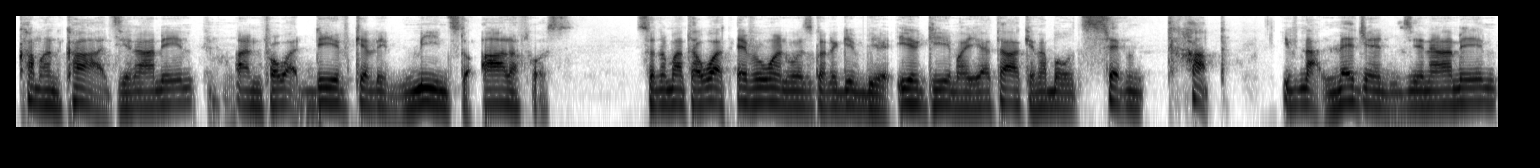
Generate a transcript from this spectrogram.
common cause. You know what I mean? Mm-hmm. And for what Dave Kelly means to all of us So no matter what, everyone was going to give their ear game. And you're talking about seven top, if not legends, you know what I mean?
